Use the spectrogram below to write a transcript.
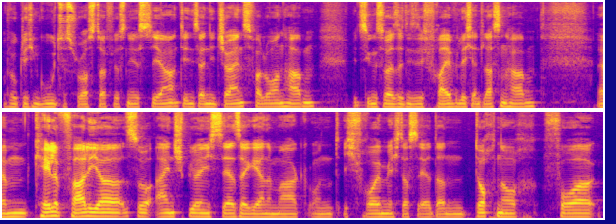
wirklich ein gutes Roster fürs nächste Jahr, den sie an die Giants verloren haben, beziehungsweise den sie freiwillig entlassen haben. Ähm, Caleb Falia, so ein Spieler, den ich sehr, sehr gerne mag. Und ich freue mich, dass er dann doch noch vor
